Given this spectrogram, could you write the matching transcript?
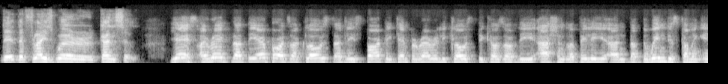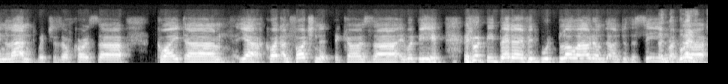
the, the flights were canceled. Yes, I read that the airports are closed, at least partly temporarily closed because of the ash and lapilli and that the wind is coming inland, which is of course uh, quite, um, yeah, quite unfortunate because uh, it would be it would be better if it would blow out on, onto the sea. And but, well, uh,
